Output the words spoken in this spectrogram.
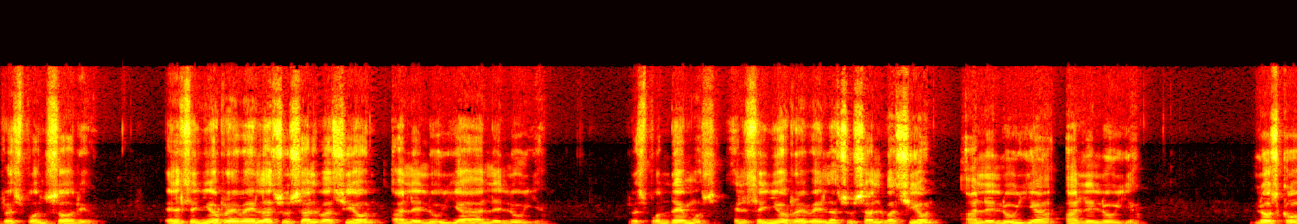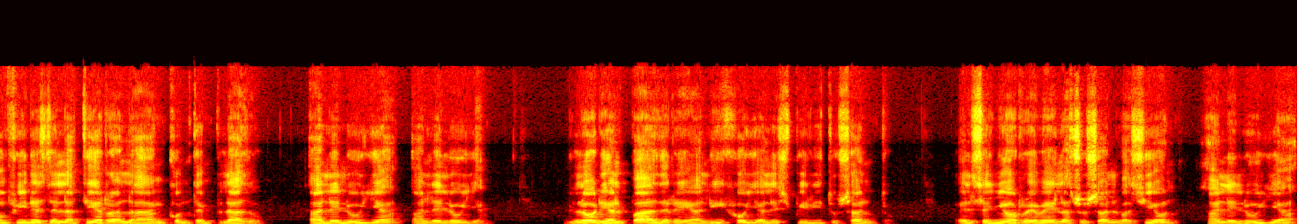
Responsorio. El Señor revela su salvación. Aleluya, aleluya. Respondemos, el Señor revela su salvación. Aleluya, aleluya. Los confines de la tierra la han contemplado. Aleluya, aleluya. Gloria al Padre, al Hijo y al Espíritu Santo. El Señor revela su salvación. Aleluya,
